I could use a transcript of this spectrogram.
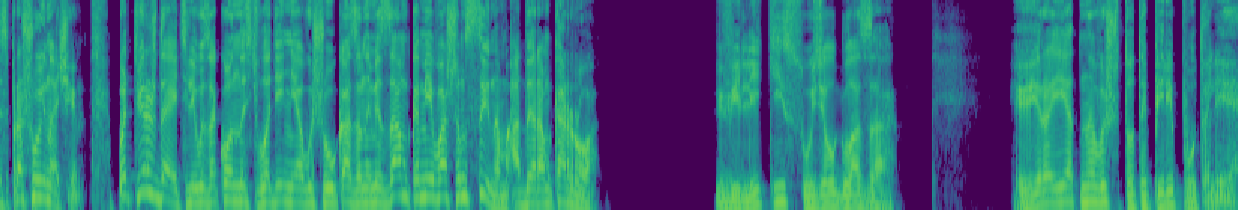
«Спрошу иначе. Подтверждаете ли вы законность владения вышеуказанными замками вашим сыном Адером Каро?» Великий сузил глаза. «Вероятно, вы что-то перепутали.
